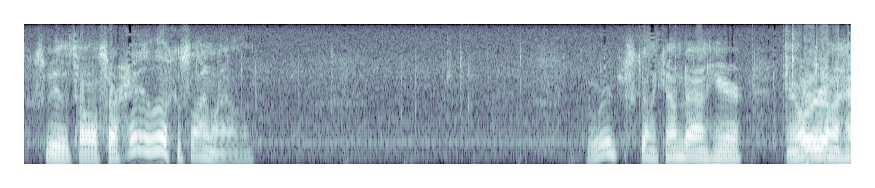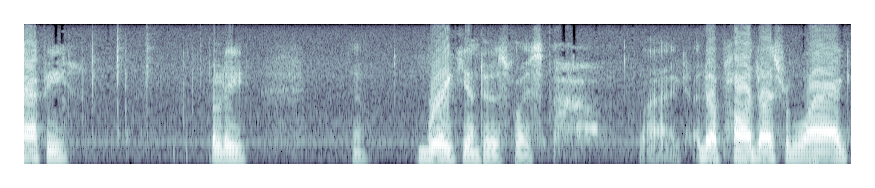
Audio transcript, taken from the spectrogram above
Looks to be the tall star. Hey, look, a slime island. So we're just going to come down here, and we're going to happy, you know, break into this place. Oh, lag. I do apologize for the lag.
